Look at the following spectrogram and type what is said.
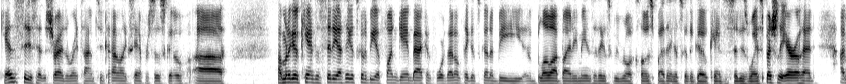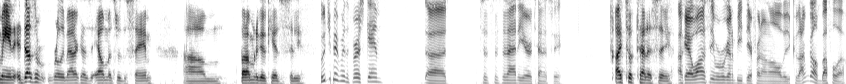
Kansas City's hitting stride at the right time too, kind of like San Francisco. Uh, I'm gonna go Kansas City. I think it's gonna be a fun game back and forth. I don't think it's gonna be a blowout by any means. I think it's gonna be real close, but I think it's gonna go Kansas City's way, especially Arrowhead. I mean, it doesn't really matter because the ailments are the same. Um, but I'm gonna go Kansas City. Who'd you pick for the first game? Uh, to Cincinnati or Tennessee? I took Tennessee. Okay, I want to see where we're going to be different on all of these because I'm going Buffalo.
